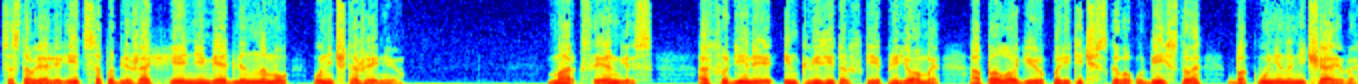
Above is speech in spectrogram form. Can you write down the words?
составляли лица, подлежащие немедленному уничтожению. Маркс и Энгельс осудили инквизиторские приемы, апологию политического убийства Бакунина-Нечаева,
